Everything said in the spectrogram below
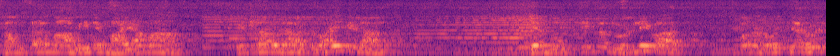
સંસારમાં આવીને માયામાં એટલા બધા અટવાઈ ગયેલા કે મુક્તિ તો દૂરની વાત, પણ રોજ ને રોજ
